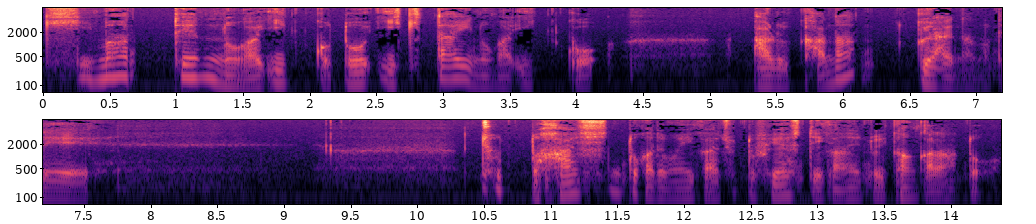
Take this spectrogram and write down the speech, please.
決まってんのが1個と行きたいのが1個あるかなぐらいなので、ちょっと配信とかでもいいからちょっと増やしていかないといかんかなと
